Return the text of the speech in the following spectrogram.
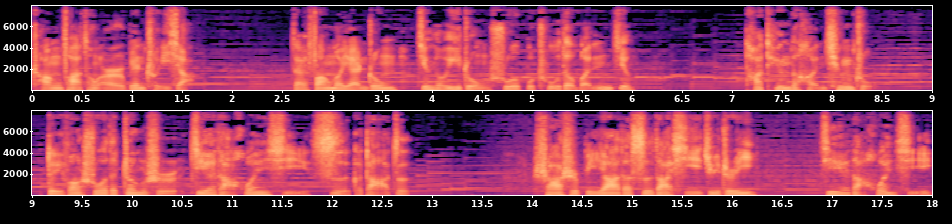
长发从耳边垂下，在方墨眼中竟有一种说不出的文静。他听得很清楚，对方说的正是“皆大欢喜”四个大字。莎士比亚的四大喜剧之一，《皆大欢喜》，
